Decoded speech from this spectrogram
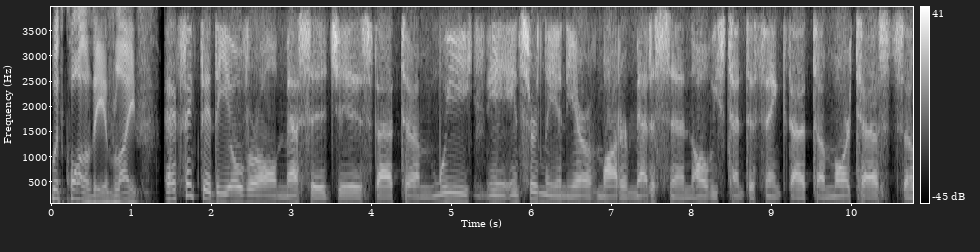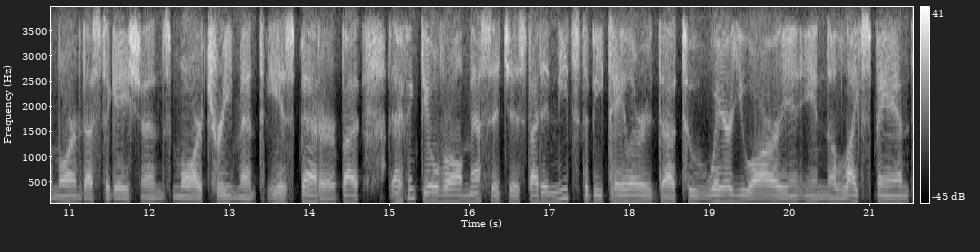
with quality of life. I think that the overall message is that um, we, in, certainly in the era of modern medicine, always tend to think that uh, more tests, uh, more investigations, more treatment is better. But I think the overall message is that it needs to be tailored uh, to where you are in, in a lifespan,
